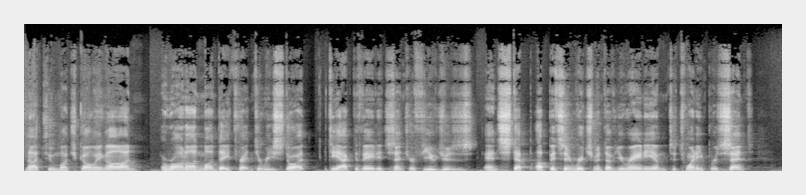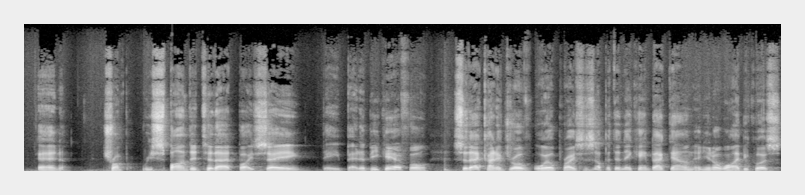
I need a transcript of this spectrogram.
not too much going on. Iran on Monday threatened to restart deactivated centrifuges and step up its enrichment of uranium to 20%. And Trump responded to that by saying they better be careful. So that kind of drove oil prices up, but then they came back down. And you know why? Because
